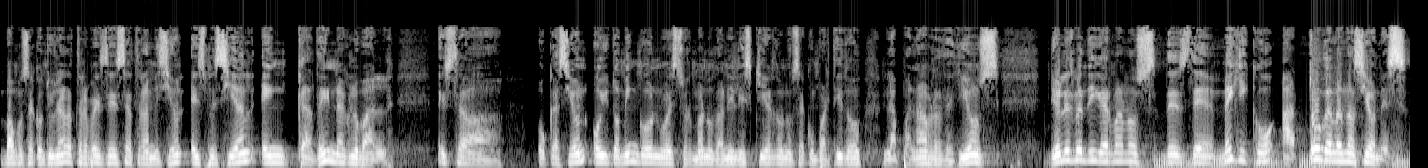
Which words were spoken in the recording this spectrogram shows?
Vamos a continuar a través de esta transmisión especial en cadena global. Esta ocasión, hoy domingo, nuestro hermano Daniel Izquierdo nos ha compartido la palabra de Dios. Dios les bendiga, hermanos, desde México a todas las naciones.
